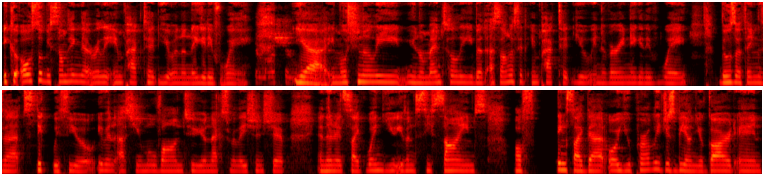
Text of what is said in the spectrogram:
it could also be something that really impacted you in a negative way emotionally. yeah emotionally you know mentally but as long as it impacted you in a very negative way those are things that stick with you even as you move on to your next relationship and then it's like when you even see signs of things like that or you probably just be on your guard and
